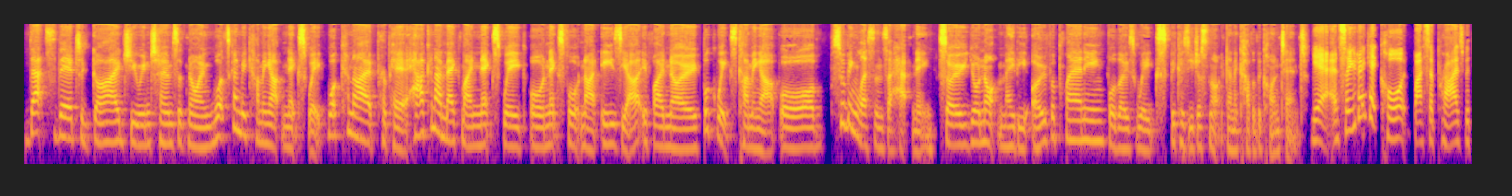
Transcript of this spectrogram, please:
that's there to guide you in terms of knowing what's going to be coming up next week. What can I prepare? How can I make my next week or next fortnight easier if I know book week's coming up or swimming lessons are happening? So you're not maybe over planning for those weeks because you're just not going to cover the content. Yeah. And so you don't get caught by surprise with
